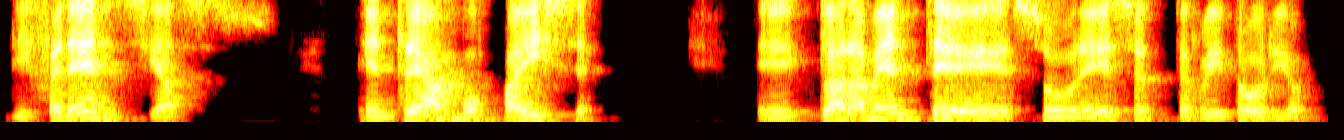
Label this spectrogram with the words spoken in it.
diferencias entre ambos países. Eh, claramente sobre ese territorio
